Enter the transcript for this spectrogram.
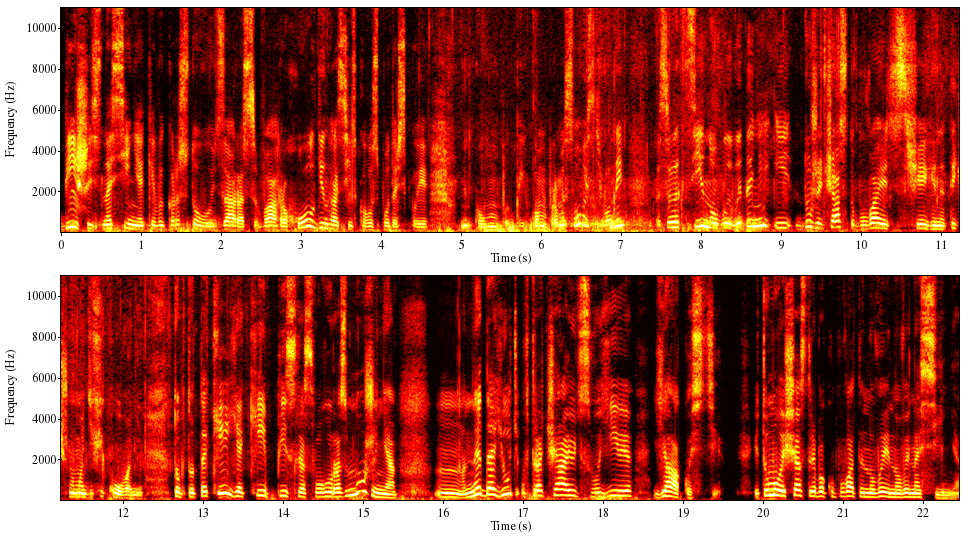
більшість насіння, яке використовують зараз в агрохолдингах сільськогосподарської промисловості, вони селекційно виведені і дуже часто бувають ще й генетично модифіковані. Тобто такі, які після свого розмноження не дають, втрачають свої якості. І тому весь час треба купувати нове і нове насіння.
